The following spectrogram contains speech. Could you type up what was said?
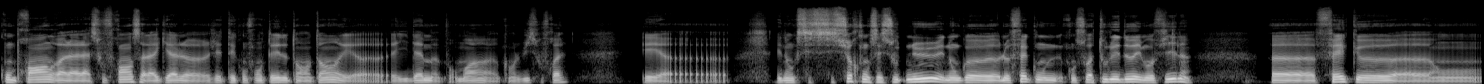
comprendre la, souffrance à laquelle j'étais confronté de temps en temps et, idem pour moi quand lui souffrait. Et donc c'est sûr qu'on s'est soutenu et donc le fait qu'on soit tous les deux hémophiles fait que on,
